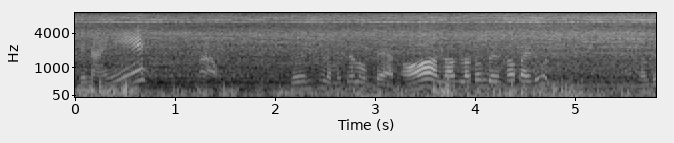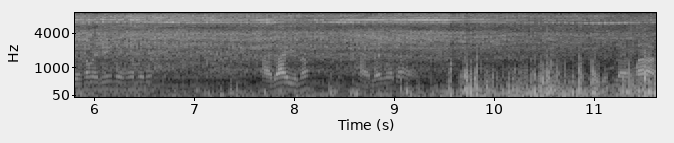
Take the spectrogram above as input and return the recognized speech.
ไปไหน เดินเผื่อมันจะหลบแดด อ๋อ เราเราต้องเดินเข้าไปนู่นลองเดินเข้าไปดิเดินเข้าไปดิถ่ายได้อยู่เนาะ ถ่ายได้ก็ได้ลมแรงมาก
